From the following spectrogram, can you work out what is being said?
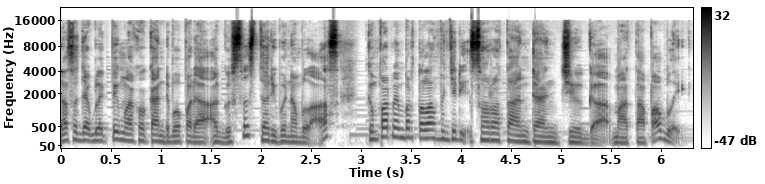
Nah, sejak Blackpink melakukan debut pada Agustus 2016, keempat member telah menjadi sorotan dan juga mata publik.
